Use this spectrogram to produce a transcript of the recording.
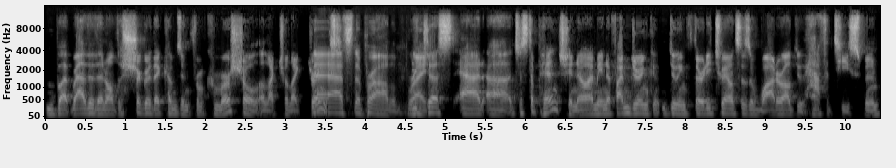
But rather than all the sugar that comes in from commercial electrolyte drinks, That's the problem, you right? just add uh, just a pinch. You know, I mean, if I'm doing doing 32 ounces of water, I'll do half a teaspoon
